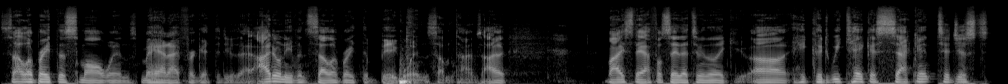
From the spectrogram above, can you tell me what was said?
Celebrate the small wins. Man, I forget to do that. I don't even celebrate the big wins sometimes. I my staff will say that to me like, uh, hey, could we take a second to just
